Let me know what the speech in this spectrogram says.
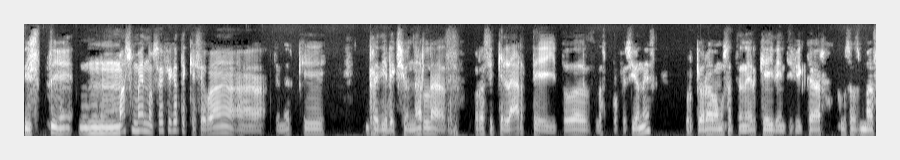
Este, mm, más o menos, ¿eh? fíjate que se va a tener que redireccionar las, ahora sí que el arte y todas las profesiones, porque ahora vamos a tener que identificar cosas más,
